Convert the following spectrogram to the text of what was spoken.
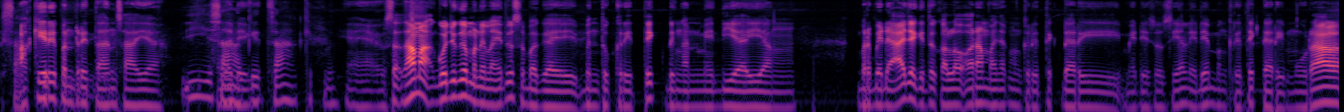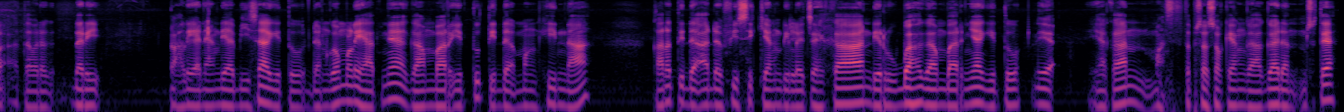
Sakit. Akhiri penderitaan saya. iya sakit sakit lu Ya, ya. sa- sama. Gue juga menilai itu sebagai bentuk kritik dengan media yang berbeda aja gitu. Kalau orang banyak mengkritik dari media sosial, ya dia mengkritik dari mural atau da- dari keahlian yang dia bisa gitu. Dan gue melihatnya gambar itu tidak menghina karena tidak ada fisik yang dilecehkan, dirubah gambarnya gitu. iya ya kan masih tetap sosok yang gagah dan maksudnya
